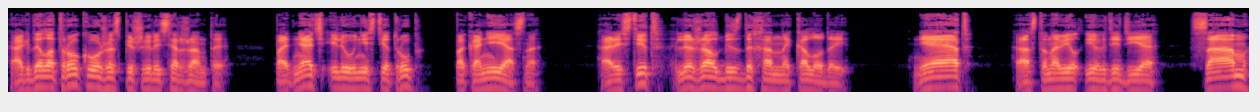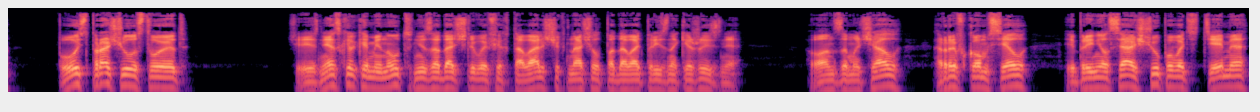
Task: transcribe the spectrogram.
а к Делатроку уже спешили сержанты. Поднять или унести труп, пока не ясно. Арестит лежал бездыханной колодой. «Нет!» — остановил их Дидье. «Сам! Пусть прочувствует!» Через несколько минут незадачливый фехтовальщик начал подавать признаки жизни. Он замычал, рывком сел и принялся ощупывать темя,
